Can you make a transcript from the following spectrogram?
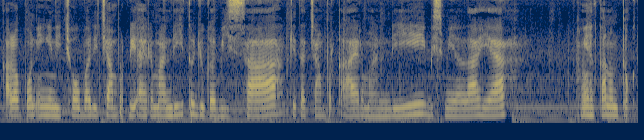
kalaupun ingin dicoba dicampur di air mandi itu juga bisa. Kita campur ke air mandi bismillah ya. Niatkan untuk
